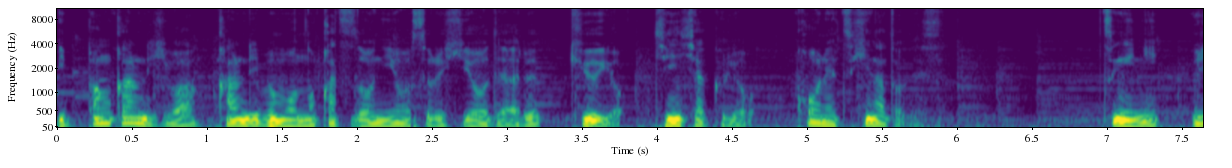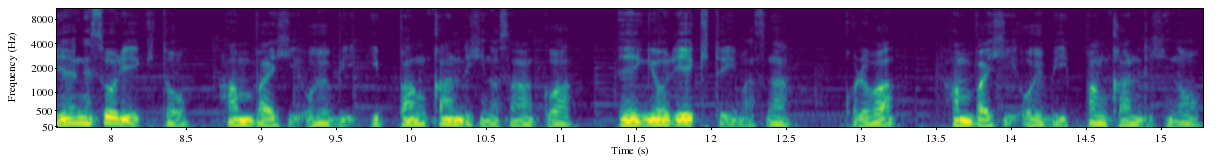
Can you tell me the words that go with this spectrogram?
一般管理費は管理部門の活動に要する費用である給与賃借料光熱費などです。次に売上総利益と販売費及び一般管理費の差額は営業利益と言いますがこれは販売費及び一般管理費の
